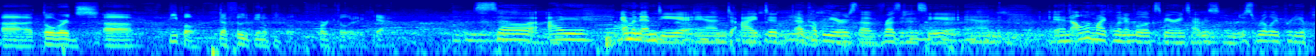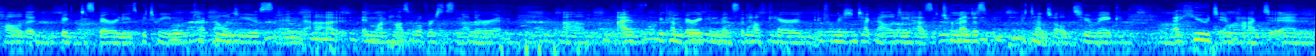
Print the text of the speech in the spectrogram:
uh, towards uh, people, the Filipino people, particularly. Yeah. So I am an MD, and I did a couple years of residency, and in all of my clinical experience, I was just really pretty appalled at big disparities between technology use in, uh, in one hospital versus another. And um, I've become very convinced that healthcare information technology has a tremendous potential to make a huge impact in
